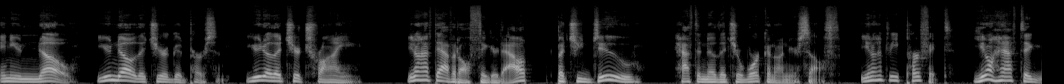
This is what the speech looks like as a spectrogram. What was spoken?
and you know, you know that you're a good person, you know that you're trying, you don't have to have it all figured out, but you do have to know that you're working on yourself. You don't have to be perfect. You don't have to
